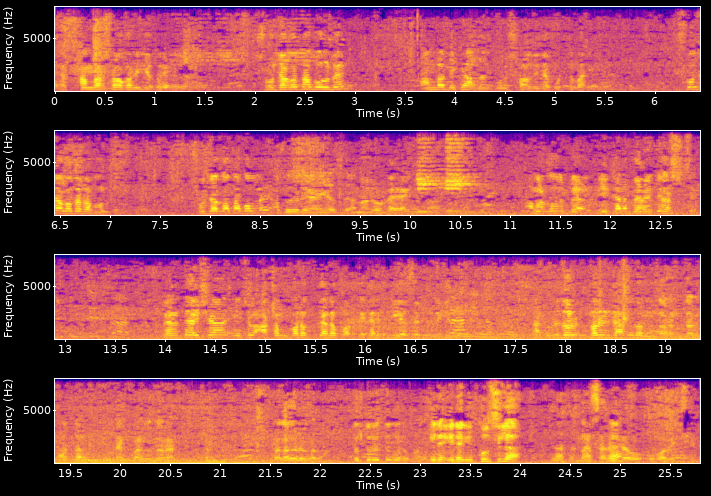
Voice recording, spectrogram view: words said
একটা সাম্বার সহকারে ইয়ে করে। সোজা কথা বলবেন আমরা দেখে আপনার কোনো সহযোগিতা করতে পারি। সোজা কথাটা বলবেন। সোজা কথা বললে আপনাদের রেহাই আছে আমারও রেহাই আমার কথা এখানে বেড়াইতে আসছে। বেড়াতে আসা এইসব আকাম করত কেন কর? এখানে কি আছে দেখি এটা এটা এটা কি খুলছিলা না স্যার। হ্যাঁ? এটা ওভাবে ছিল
